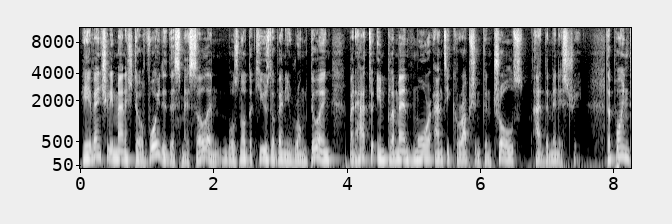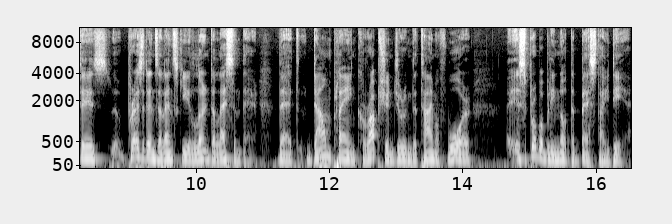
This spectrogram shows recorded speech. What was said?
He eventually managed to avoid a dismissal and was not accused of any wrongdoing, but had to implement more anti corruption controls at the ministry. The point is, President Zelensky learned a lesson there that downplaying corruption during the time of war is probably not the best idea.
